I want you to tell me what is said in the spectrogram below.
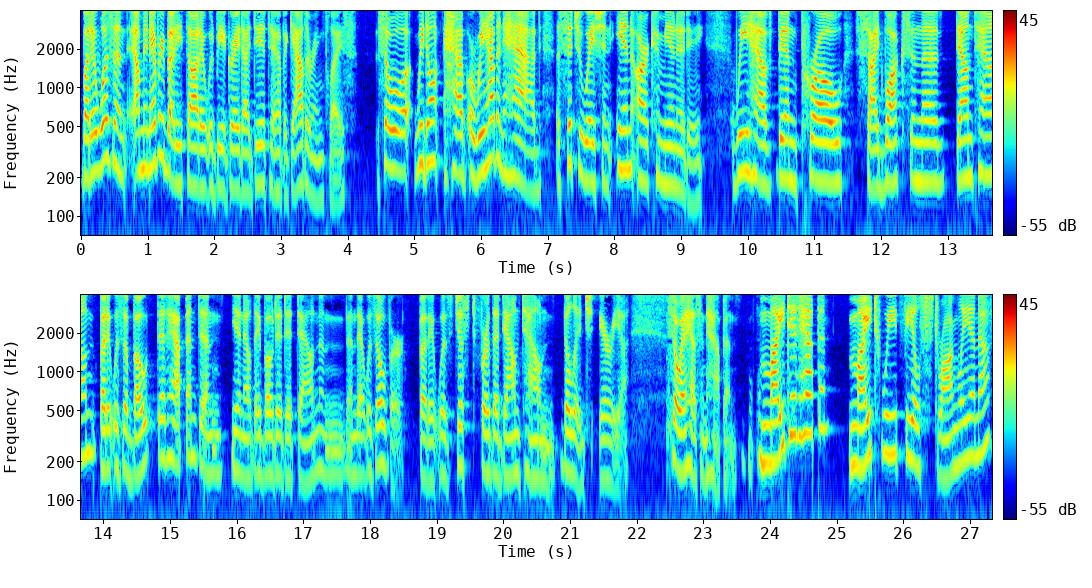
But it wasn't, I mean, everybody thought it would be a great idea to have a gathering place. So uh, we don't have, or we haven't had a situation in our community. We have been pro sidewalks in the downtown, but it was a vote that happened, and you know they voted it down, and then that was over. But it was just for the downtown village area, so it hasn't happened. Might it happen? Might we feel strongly enough?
